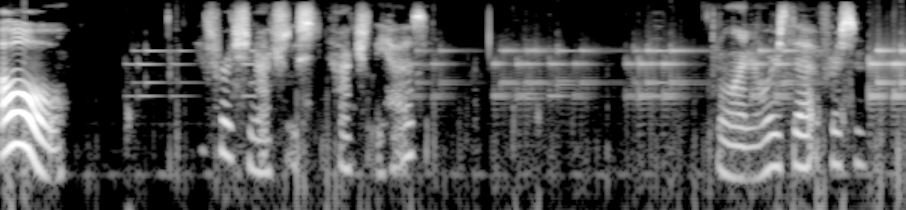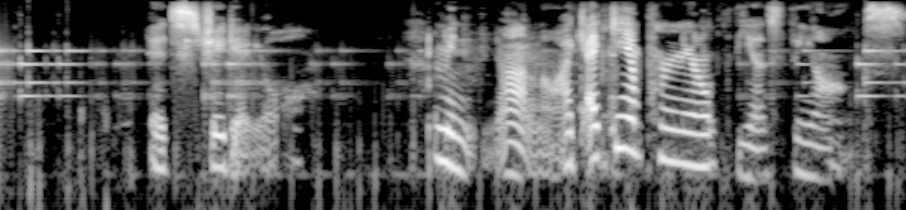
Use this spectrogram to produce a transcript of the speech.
Oh. This person actually actually has it. Hold on, where's that person? It's J Daniel. I mean, I don't know. I, I can't pronounce these things.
